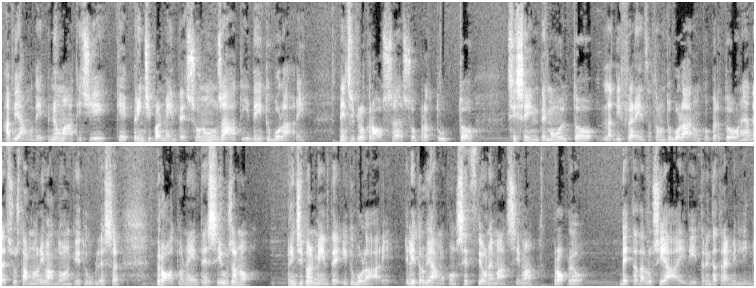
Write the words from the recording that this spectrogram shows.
Abbiamo dei pneumatici che principalmente sono usati dei tubolari. Nel ciclocross soprattutto si sente molto la differenza tra un tubolare e un copertone, adesso stanno arrivando anche i tubeless, però attualmente si usano principalmente i tubolari e li troviamo con sezione massima proprio detta dall'UCI di 33 mm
